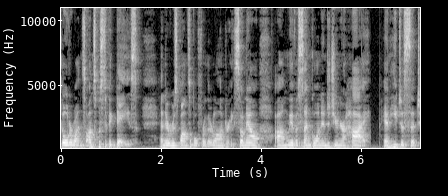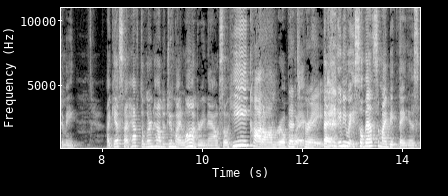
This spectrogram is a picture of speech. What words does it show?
the older ones on specific days, and they're responsible for their laundry. So now um, we have a son going into junior high, and he just said to me. I guess I have to learn how to do my laundry now. So he caught on real That's quick. That's great. But anyway, so that's my big thing is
